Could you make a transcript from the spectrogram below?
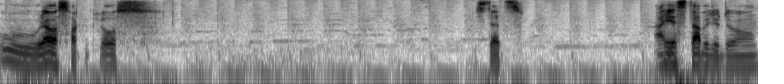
Ooh, that was fucking close. Is that... Ah, here's W though.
